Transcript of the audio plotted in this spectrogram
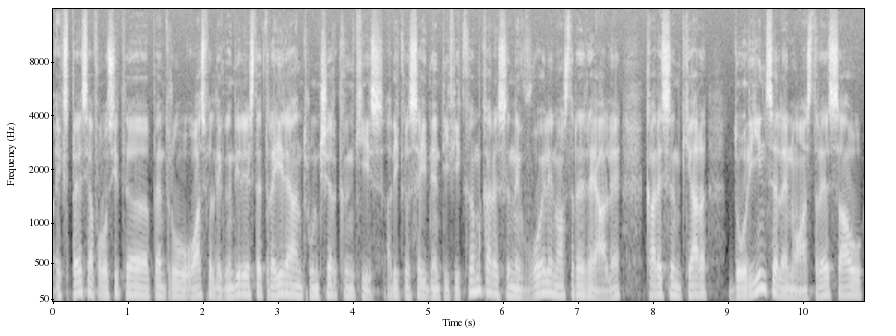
Expresia folosită pentru o astfel de gândire este trăirea într-un cerc închis, adică să identificăm care sunt nevoile noastre reale, care sunt chiar dorințele noastre sau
